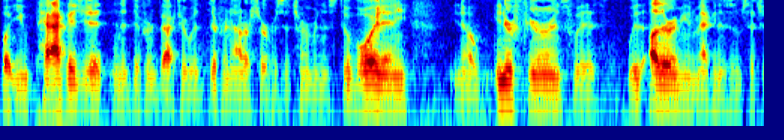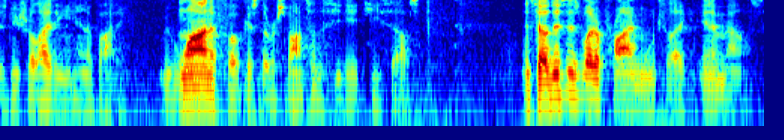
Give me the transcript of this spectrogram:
but you package it in a different vector with different outer surface determinants to avoid any you know, interference with, with other immune mechanisms such as neutralizing antibody. We want to focus the response on the CD8 T cells. And so this is what a prime looks like in a mouse.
